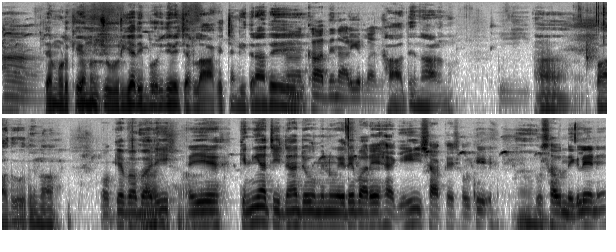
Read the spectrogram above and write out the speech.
ਹਾਂ। ਤੇ ਮੁੜ ਕੇ ਉਹਨੂੰ ਯੂਰੀਆ ਦੀ ਬੋਰੀ ਦੇ ਵਿੱਚ ਰਲਾ ਕੇ ਚੰਗੀ ਤਰ੍ਹਾਂ ਤੇ ਹਾਂ, ਖਾਦ ਦੇ ਨਾਲ ਹੀ ਲੱਗ ਖਾਦ ਦੇ ਨਾਲ ਉਹਨੂੰ। ਠੀਕ। ਹਾਂ ਪਾ ਦੋ ਉਹਦੇ ਨਾਲ। ਓਕੇ ਬਾਬਾ ਜੀ ਇਹ ਕਿੰਨੀਆਂ ਚੀਜ਼ਾਂ ਜੋ ਮੈਨੂੰ ਇਹਦੇ ਬਾਰੇ ਹੈਗੀ ਹੀ ਸ਼ੱਕ ਛੋਕੇ ਉਹ ਸਭ ਨਿਕਲੇ ਨੇ।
